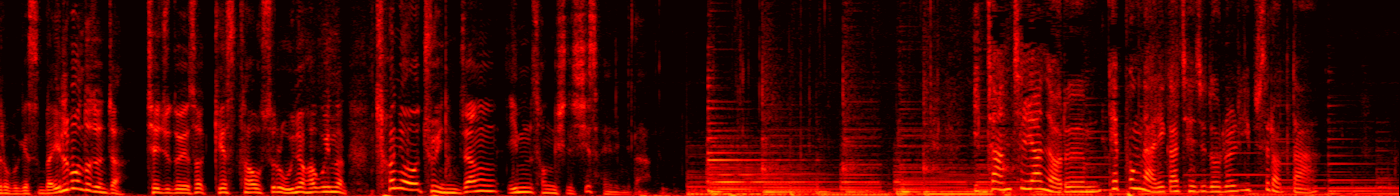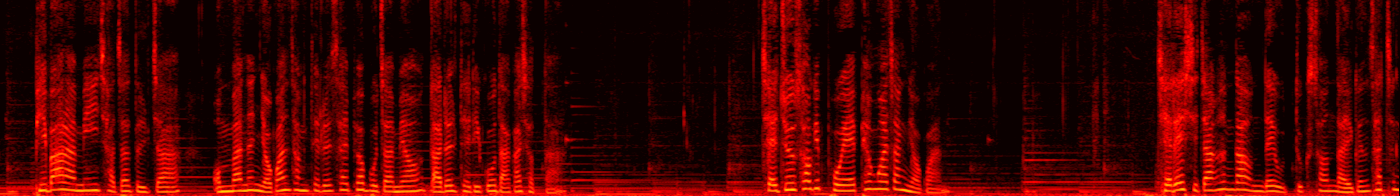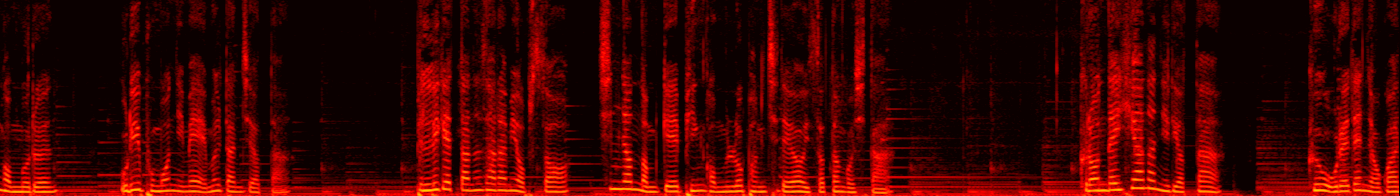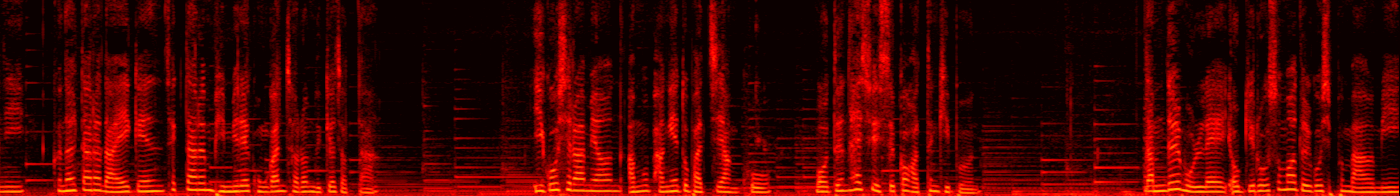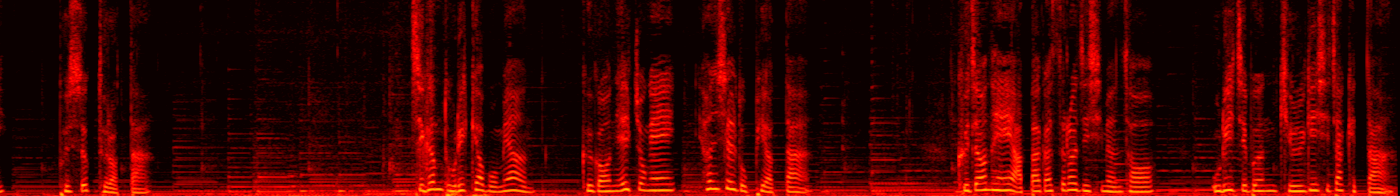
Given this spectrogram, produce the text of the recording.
들어보겠습니다. 일본 도전자 제주도에서 게스트하우스를 운영하고 있는 처녀 주인장 임성실 씨 사연입니다. 2007년 여름 태풍 나리가 제주도를 휩쓸었다. 비바람이 잦아들자 엄마는 여관 상태를 살펴보자며 나를 데리고 나가셨다. 제주 서귀포의 평화장 여관. 재래시장 한가운데 우뚝 선 낡은 4층 건물은 우리 부모님의 애물단지였다. 빌리겠다는 사람이 없어 10년 넘게 빈 건물로 방치되어 있었던 것이다. 그런데 희한한 일이었다. 그 오래된 여관이 그날따라 나에겐 색다른 비밀의 공간처럼 느껴졌다. 이곳이라면 아무 방해도 받지 않고 뭐든 할 수 있을 것 같은 기분. 남들 몰래 여기로 숨어들고 싶은 마음이 불쑥 들었다. 지금 돌이켜보면 그건 일종의 현실 도피였다. 그 전해 아빠가 쓰러지시면서 우리 집은 기울기 시작했다.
